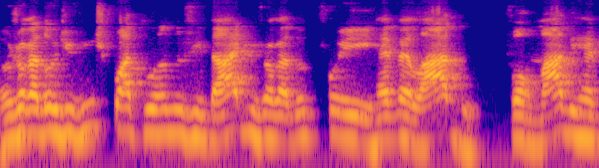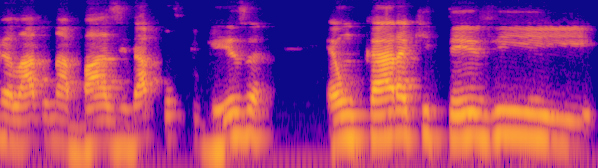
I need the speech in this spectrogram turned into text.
É um jogador de 24 anos de idade, um jogador que foi revelado, formado e revelado na base da portuguesa. É um cara que teve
